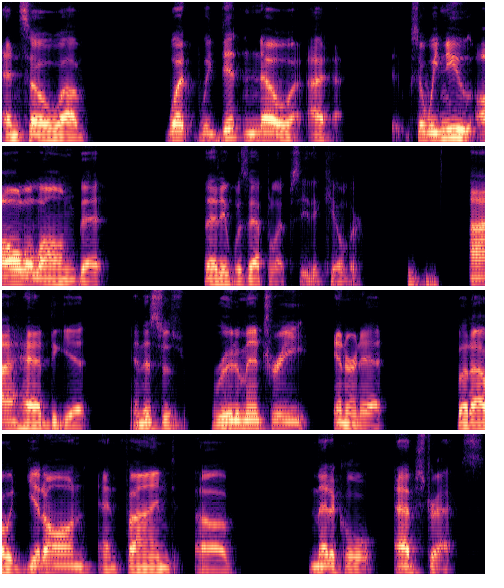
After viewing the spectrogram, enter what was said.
and so uh, what we didn't know, I, so we knew all along that that it was epilepsy that killed her. Mm-hmm. I had to get, and this was rudimentary internet, but I would get on and find uh, medical abstracts.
